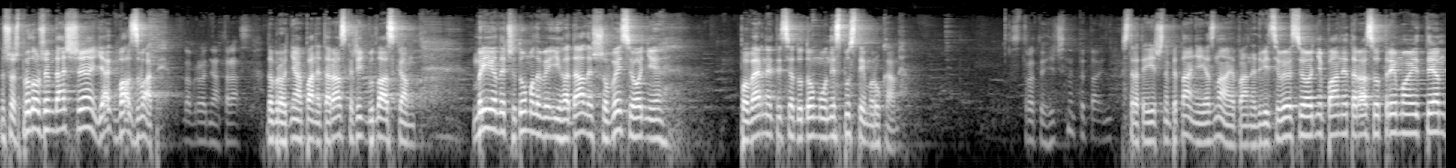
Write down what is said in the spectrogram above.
Ну що ж, продовжуємо далі. Як вас звати? Доброго дня, Тарас. Доброго дня, пане Тарас. Скажіть, будь ласка, мріяли чи думали ви і гадали, що ви сьогодні повернетеся додому не з пустими руками? Стратегічне питання. Стратегічне питання, я знаю, пане. Дивіться, ви сьогодні, пане Тарас, отримуєте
